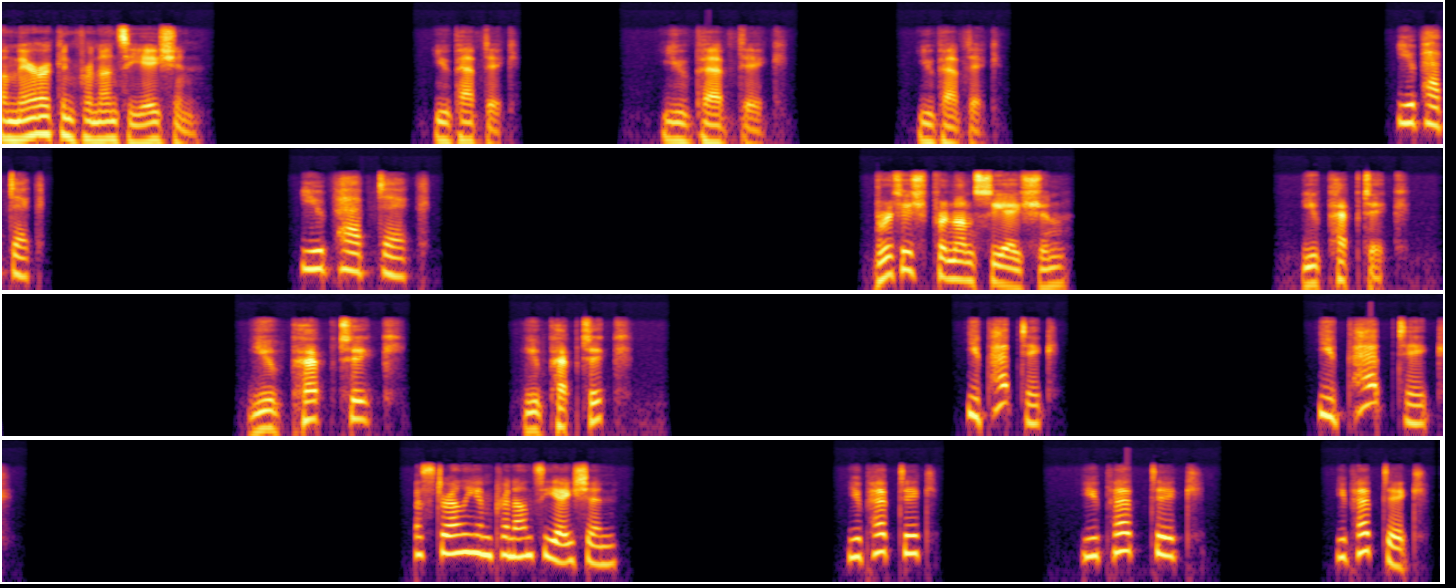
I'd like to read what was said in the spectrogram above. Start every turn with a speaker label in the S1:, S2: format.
S1: American pronunciation. Eupeptic. Eupeptic. Eupeptic.
S2: Eupeptic. Eupeptic.
S3: British pronunciation. Eupeptic. Eupeptic. Eupeptic.
S4: Eupeptic. Eupeptic.
S5: Australian pronunciation. Eupeptic. Eupeptic. Eupeptic.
